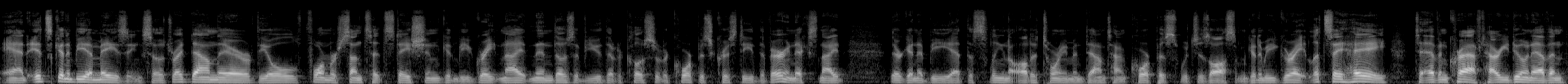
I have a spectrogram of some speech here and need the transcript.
And it's going to be amazing. So it's right down there, the old former Sunset Station. Going to be a great night. And then those of you that are closer to Corpus Christi, the very next night, they're going to be at the Selena Auditorium in downtown Corpus, which is awesome. Going to be great. Let's say hey to Evan Kraft. How are you doing, Evan?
